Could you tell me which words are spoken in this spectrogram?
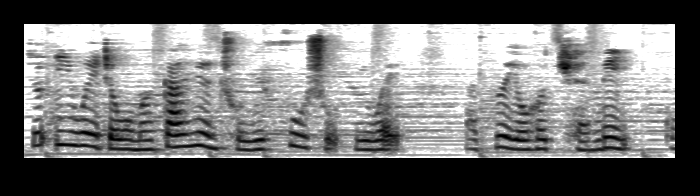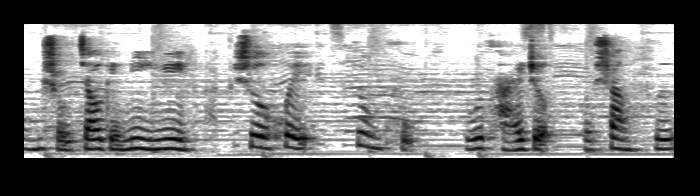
就意味着我们甘愿处于附属地位，把自由和权利拱手交给命运、社会、政府、独裁者和上司。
